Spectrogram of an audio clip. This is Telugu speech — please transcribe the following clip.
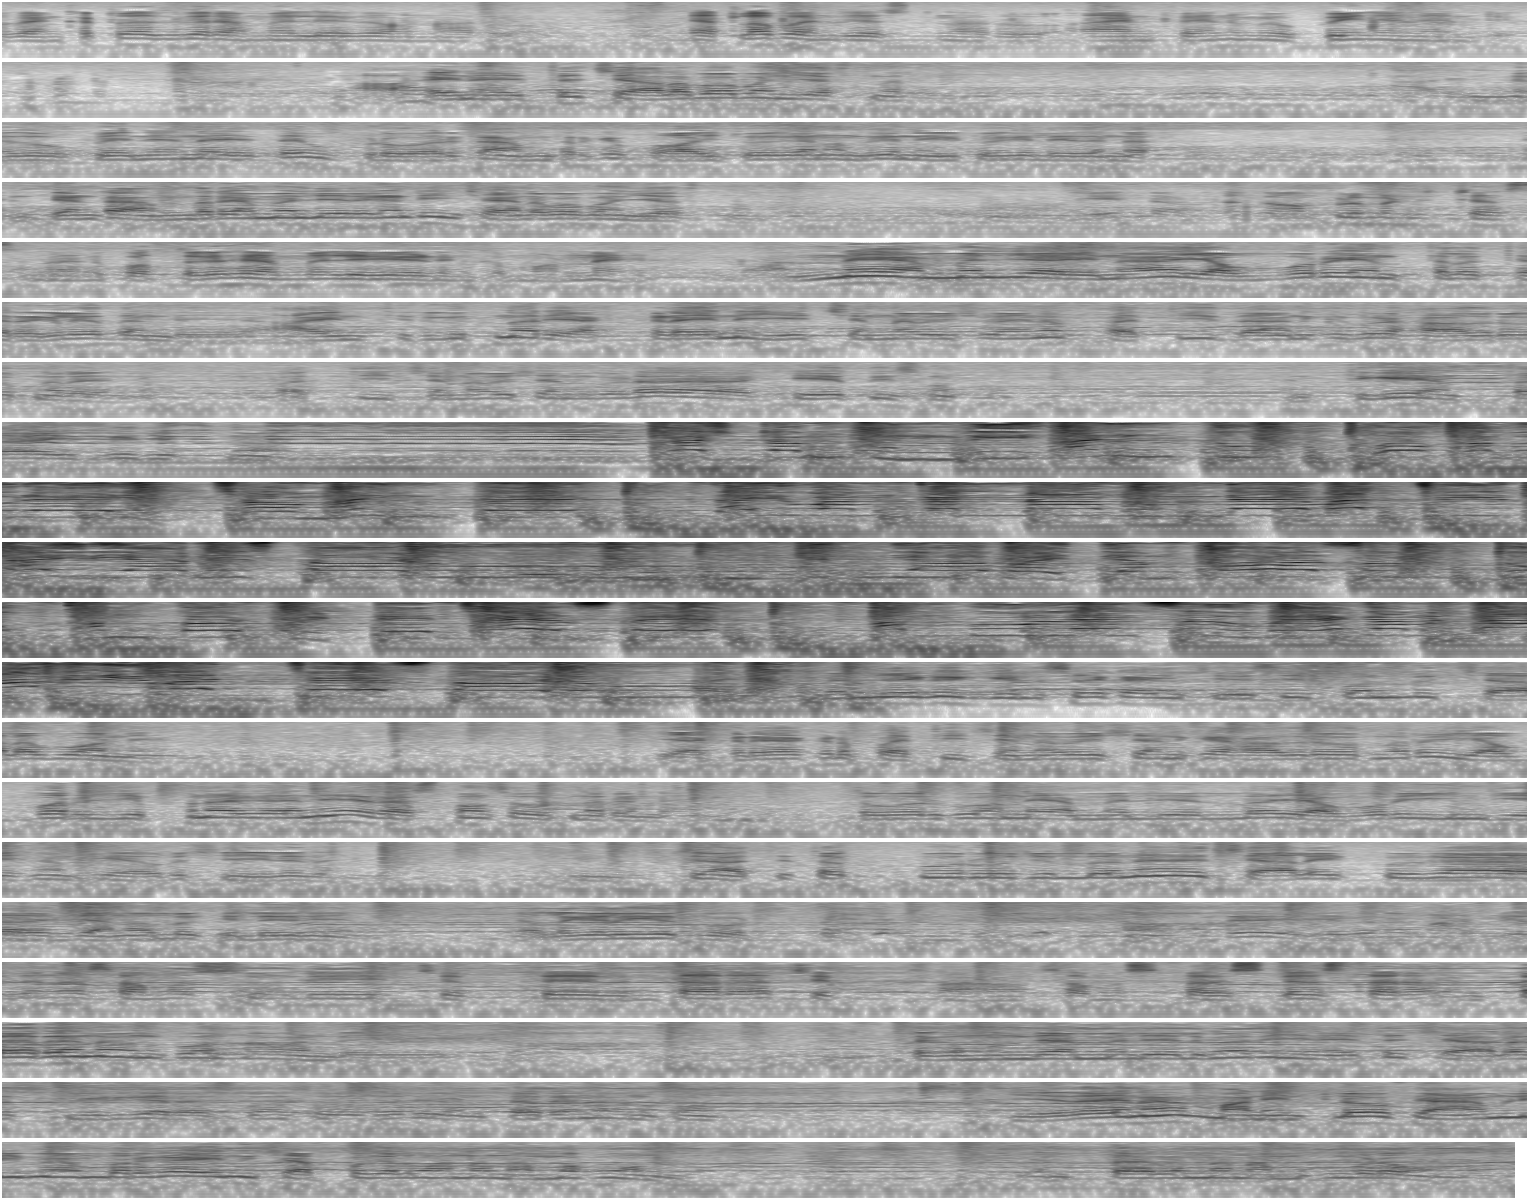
వెంకటరాజు గారు ఎమ్మెల్యేగా ఉన్నారు. ఎట్లా పనిచేస్తున్నారు? ఆయన పైన మీ ఒపీనియన్ ఏంటి? ఆయన అయితే చాలా బాగా పనిచేస్తున్నారు. ఆయన మీద ఒపీనియన్ అయితే ఇప్పటి వరకు అందరికీ పాజిటివ్గానే ఉంది నెగిటివ్గా లేదండి ఎందుకంటే అందరు ఎమ్మెల్యేలు కంటే చాలా బాగా పనిచేస్తున్నారు. కాంప్లిమెంట్ ఇచ్చేస్తున్నారు? ఆయన కొత్తగా ఎమ్మెల్యే అయ్యాడు ఇంకా మొన్నే. మొన్నే ఎమ్మెల్యే అయినా ఎవ్వరు ఇంతలా తిరగలేదండి. ఆయన తిరుగుతున్నారు. ఎక్కడైనా ఏ చిన్న విషయం అయినా ప్రతి దానికి కూడా హాజరవుతున్నారు ఆయన. ప్రతి చిన్న విషయాన్ని కూడా కేర్ తీసుకుంటున్నారు. ఇంతగా ఎంత ఇదిగా చెప్తున్నారు? కష్టం ఉంది అంటూ ఓ కబురే ఇచ్చామంటే దైవం కన్నా ముందే వచ్చి ధైర్యాన్నిస్తాడు. విద్యా వైద్యం కోసం దుఃఖంతో ట్విట్టే చేస్తే అంబులెన్స్ వేగం కానీ వచ్చేస్తాడు. ఎమ్మెల్యేగా గెలిచాక ఆయన చేసే పనులు చాలా బాగున్నాయి. ఎక్కడికక్కడ ప్రతి చిన్న విషయానికి హాజరవుతున్నారు. ఎవరు చెప్పినా కానీ రెస్పాన్స్ అవుతున్నారండి. ఇంతవరకు ఉన్న ఎమ్మెల్యేల్లో ఎవరు ఏం చేసినందుకు ఎవరు చేయలేదండి. వచ్చిన అతి తక్కువ రోజుల్లోనే చాలా ఎక్కువగా జనాల్లోకి వెళ్ళేది. వెళ్ళగలిగేది కూడా. అంటే ఏదైనా మనకి ఏదైనా సమస్య ఉండి చెప్తే వింటారా చెప్ సమస్య పరిష్కరిస్తారా వింటారని అనుకుంటున్నామండి ఇంతకు ముందు ఎమ్మెల్యేల మీద ఈయనైతే చాలా స్పీడ్గా రెస్పాన్స్ అవుతారు వింటారని అనుకుంటున్నాం ఏదైనా మన ఇంట్లో ఫ్యామిలీ మెంబర్గా ఆయన చెప్పగలమన్న నమ్మకం ఉంది వింటారన్న నమ్మకం కూడా ఉంది.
